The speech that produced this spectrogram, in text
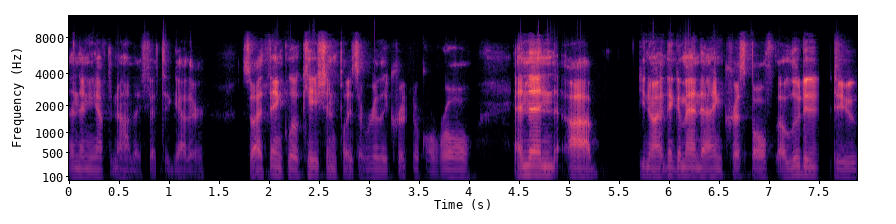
and then you have to know how they fit together. So I think location plays a really critical role. And then, uh, you know, I think Amanda and Chris both alluded to,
